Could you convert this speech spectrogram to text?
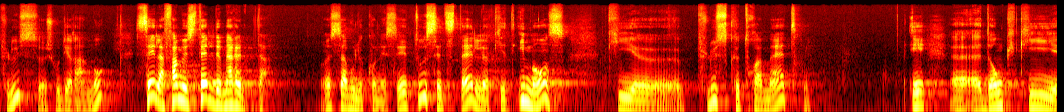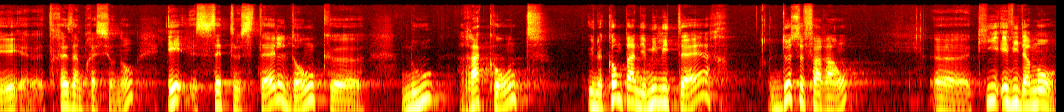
plus, je vous dirai un mot. C'est la fameuse stèle de Merepta. Ça, vous le connaissez tous, cette stèle qui est immense, qui est plus que 3 mètres, et donc qui est très impressionnant. Et cette stèle, donc, nous raconte une campagne militaire de ce pharaon euh, qui, évidemment,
